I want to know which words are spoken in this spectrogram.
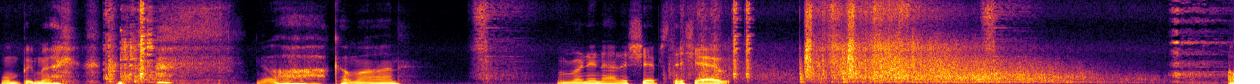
Won't be me. oh, come on. I'm running out of ships to shoot. I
